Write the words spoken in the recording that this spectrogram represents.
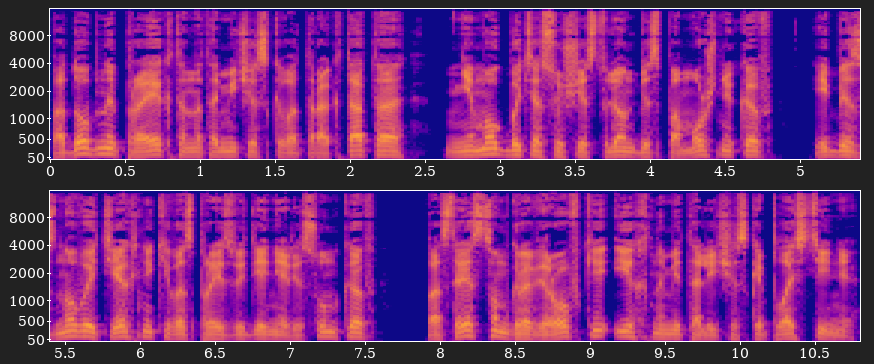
подобный проект анатомического трактата не мог быть осуществлен без помощников и без новой техники воспроизведения рисунков посредством гравировки их на металлической пластине.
